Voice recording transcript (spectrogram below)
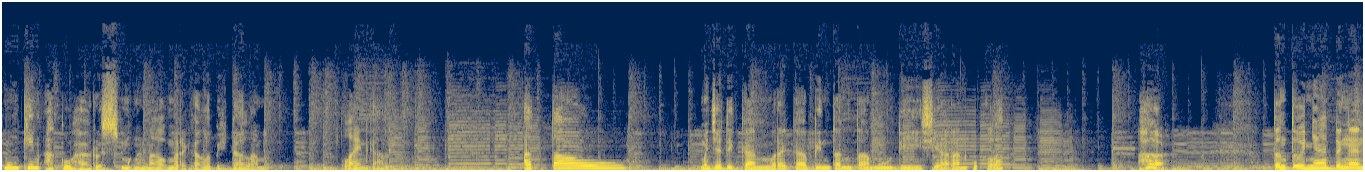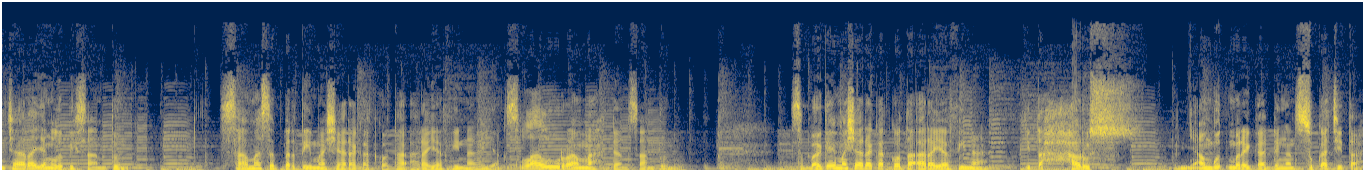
mungkin aku harus mengenal mereka lebih dalam lain kali atau menjadikan mereka bintang tamu di siaranku kelak? Hah, tentunya dengan cara yang lebih santun. Sama seperti masyarakat kota Arayavina yang selalu ramah dan santun. Sebagai masyarakat kota Arayavina, kita harus menyambut mereka dengan sukacita.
